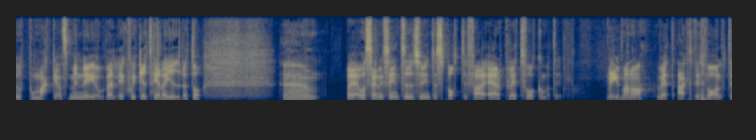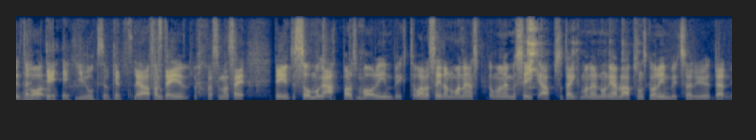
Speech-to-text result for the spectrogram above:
upp på Macens meny och välja, skicka ut hela ljudet. Då. Um, och sen i sin tur så är inte Spotify AirPlay 2-kompatibel. Vilket man har vet, aktivt valt inte vara. det är ju också rätt... Ja, fast det är ju, vad ska man säga? Det är ju inte så många appar som har det inbyggt. Å andra sidan om man är, om man är musikapp så tänker man är det någon jävla app som ska ha det inbyggt så är det ju den.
